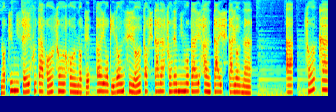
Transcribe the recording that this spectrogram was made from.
後に政府が放送法の撤廃を議論しようとしたらそれにも大反対したよな。あ、そうか。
